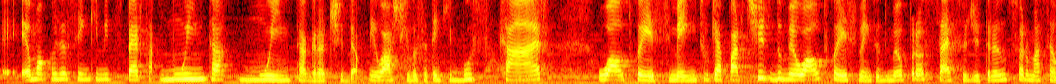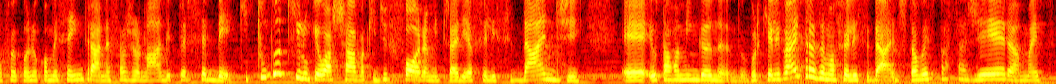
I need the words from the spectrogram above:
é uma coisa assim que me desperta muita, muita gratidão. Eu acho que você tem que buscar o autoconhecimento, que a partir do meu autoconhecimento, do meu processo de transformação, foi quando eu comecei a entrar nessa jornada e perceber que tudo aquilo que eu achava que de fora me traria felicidade, é, eu estava me enganando. Porque ele vai trazer uma felicidade, talvez passageira, mas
